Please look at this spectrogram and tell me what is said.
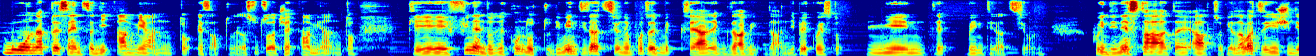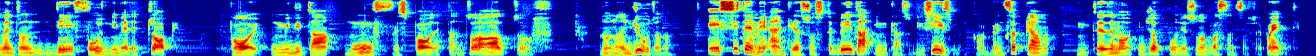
buona presenza di amianto, esatto, nella struttura c'è amianto, che finendo nel condotto di ventilazione potrebbe creare gravi danni, per questo niente ventilazione. Quindi in estate altro che lavatrici diventano dei forni veri e propri. Poi umidità, muffe, spore e tanto altro non aiutano. E si teme anche la sua stabilità in caso di sismi. Come ben sappiamo, terremoti in Giappone sono abbastanza frequenti.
